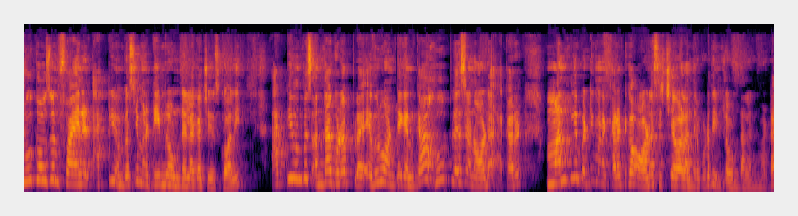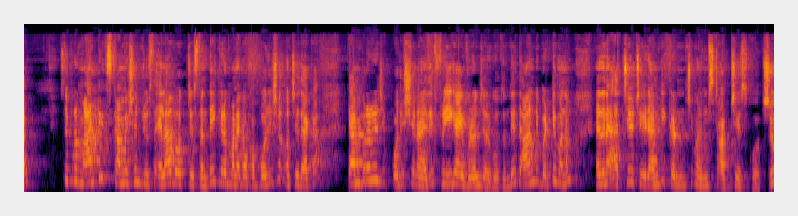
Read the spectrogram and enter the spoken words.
two thousand five hundred active మెంబర్స్ని మన టీమ్లో ఉండేలాగా చేసుకోవాలి. యాక్టివ్ మెంబర్స్ అంతా కూడా ఎవరు అంటే కనుక who plus and order correct monthly బట్టి మనకు కరెక్ట్గా ఆర్డర్స్ ఇచ్చే వాళ్ళందరూ కూడా దీంట్లో ఉండాలన్నమాట. సో ఇప్పుడు మ్యాట్రిక్స్ కమిషన్ చూస్తే ఎలా వర్క్ చేస్తుంటే ఇక్కడ మనకు ఒక పొజిషన్ వచ్చేదాకా టెంపరీ పొజిషన్ అనేది ఫ్రీగా ఇవ్వడం జరుగుతుంది. దాన్ని బట్టి మనం ఏదైనా అచీవ్ చేయడానికి ఇక్కడ నుంచి మనం స్టార్ట్ చేసుకోవచ్చు.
